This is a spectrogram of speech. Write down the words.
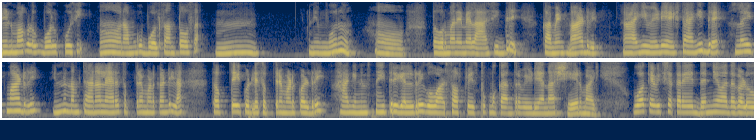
ಹೆಣ್ಮಗಳು ಬೋಲ್ ಕೂಸಿ ಹ್ಞೂ ನಮಗೂ ಬೋಲ್ ಸಂತೋಷ. ಹ್ಞೂ ನಿಮ್ಗೂ ಹ್ಞೂ ತವ್ರ ಮನೆ ಮೇಲೆ ಆಸಿದ್ರಿ ಕಮೆಂಟ್ ಮಾಡಿರಿ. ಹಾಗೆ ವಿಡಿಯೋ ಇಷ್ಟ ಆಗಿದ್ರೆ ಲೈಕ್ ಮಾಡಿರಿ. ಇನ್ನು ನಮ್ಮ ಚಾನಲ್ ಯಾರು ಸಬ್ಸ್ಕ್ರೈಬ್ ಮಾಡ್ಕೊಂಡಿಲ್ಲ, ತಪ್ಪೇ ಕೂಡಲೇ ಸಬ್ಸ್ಕ್ರೈಬ್ ಮಾಡ್ಕೊಳ್ರಿ. ಹಾಗೆ ನಿಮ್ಮ ಸ್ನೇಹಿತರಿಗೆ ಎಲ್ರಿಗೂ ವಾಟ್ಸಪ್ ಫೇಸ್ಬುಕ್ ಮುಖಾಂತರ ವಿಡಿಯೋನ ಶೇರ್ ಮಾಡಿ. ಓಕೆ ವೀಕ್ಷಕರೇ, ಧನ್ಯವಾದಗಳು.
